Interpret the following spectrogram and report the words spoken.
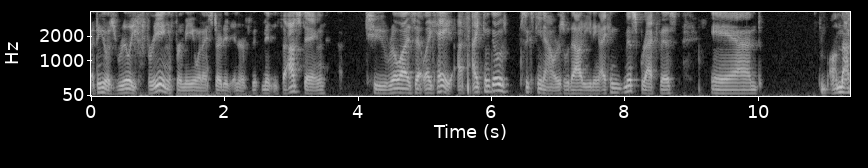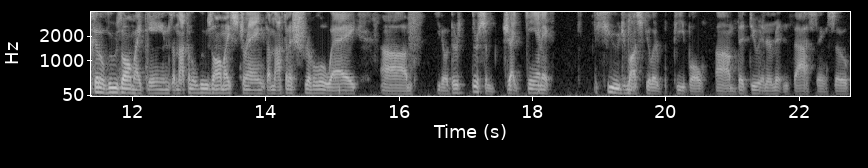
I think it was really freeing for me when I started intermittent fasting to realize that, like, hey, I, I can go 16 hours without eating. I can miss breakfast, and I'm not going to lose all my gains. I'm not going to lose all my strength. I'm not going to shrivel away. Um, you know, there's there's some gigantic, huge muscular people um, that do intermittent fasting. So,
